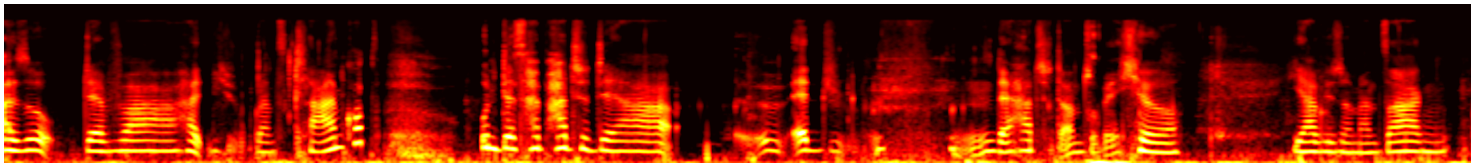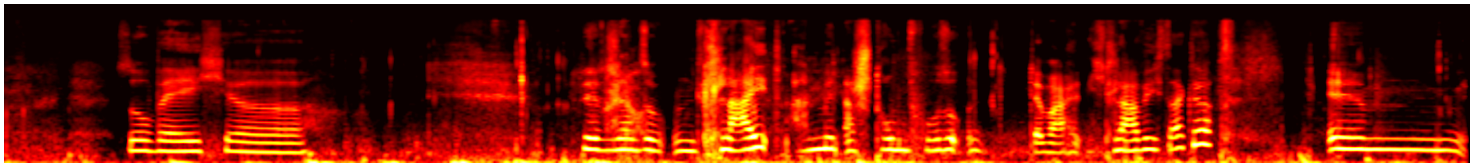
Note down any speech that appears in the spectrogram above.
also der war halt nicht ganz klar im Kopf und deshalb hatte der, äh, der hatte dann so welche, ja, wie soll man sagen, so welche, der hatte dann so ein Kleid an mit einer Strumpfhose und der war halt nicht klar, wie ich sagte. Ähm,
